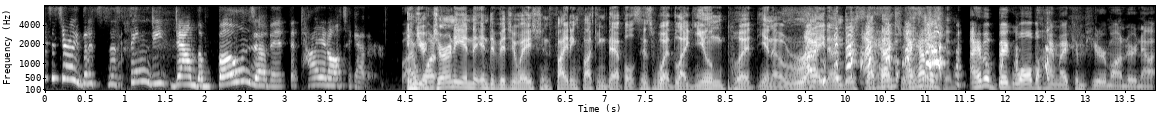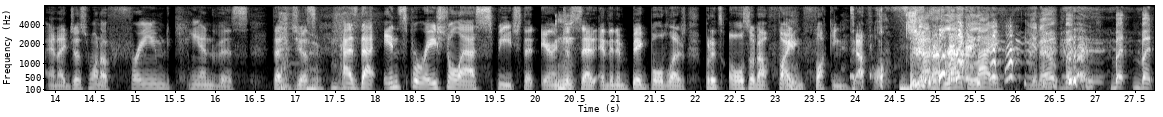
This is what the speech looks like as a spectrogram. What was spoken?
necessarily, but it's the thing deep down, the bones of it that tie it all together. in I your want- journey into individuation, fighting fucking devils is what like Jung put, you know, right under I self have, I have actualization. a, I have a big wall behind my computer monitor now, and I just want a framed canvas that just has that inspirational ass speech that Erin just said, and then in big bold letters. But it's also about fighting fucking devils. Just like life, you know. But but but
